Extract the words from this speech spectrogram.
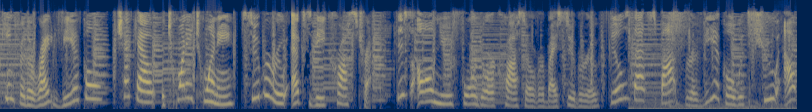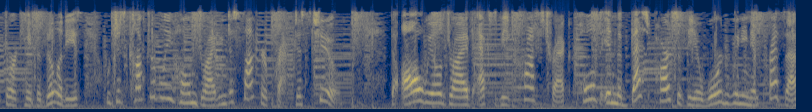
Looking for the right vehicle? Check out the 2020 Subaru XV Crosstrek. This all-new four-door crossover by Subaru fills that spot for a vehicle with true outdoor capabilities, which is comfortably home driving to soccer practice too. The all-wheel drive XV Crosstrek pulls in the best parts of the award-winning Impreza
